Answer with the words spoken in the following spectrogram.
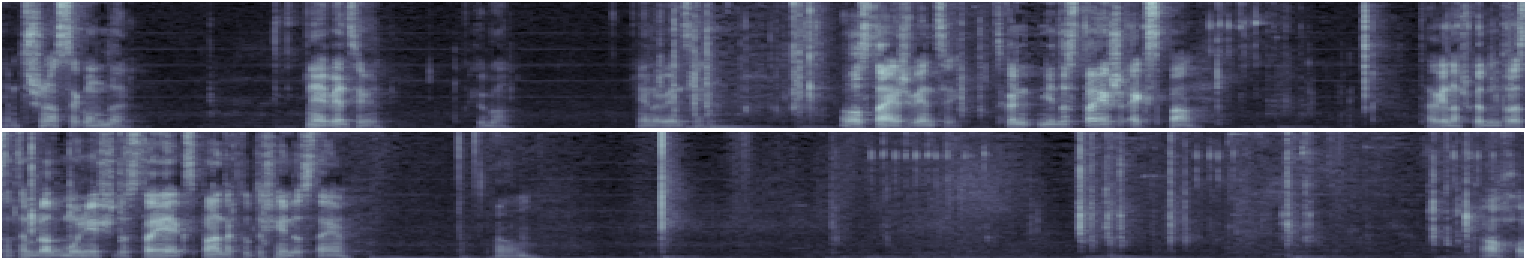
nie wiem, 3 na sekundę? Nie, więcej chyba. Nie no, więcej. No dostajesz więcej. Tylko nie dostajesz expa. Tak na przykład teraz na tym Blood Moonie się dostaje expa, tak tutaj się nie dostaje. No. O.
